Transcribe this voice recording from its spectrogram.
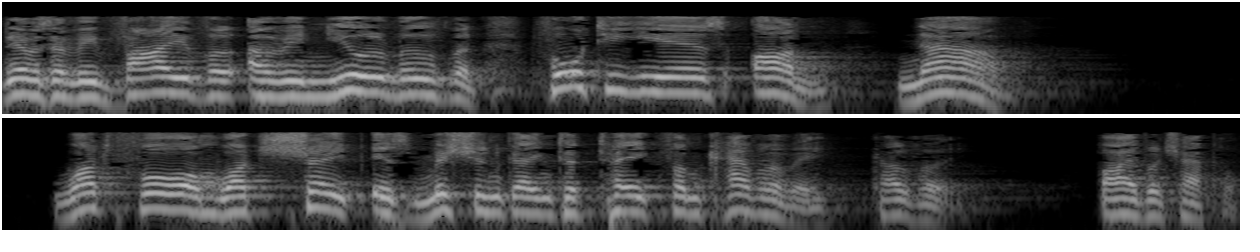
There was a revival, a renewal movement. 40 years on, now, what form, what shape is mission going to take from Calvary, Calvary, Bible Chapel?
